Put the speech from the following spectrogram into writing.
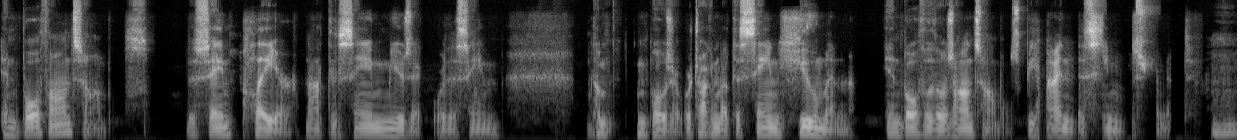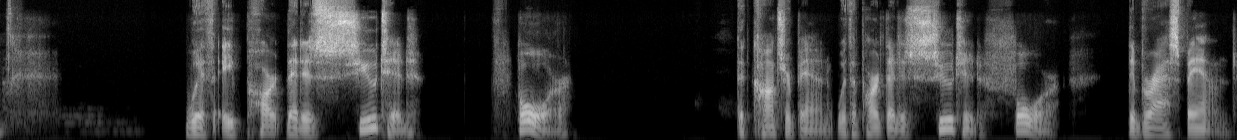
in both ensembles, the same player, not the same music or the same com- composer, we're talking about the same human in both of those ensembles behind the same instrument. Hmm with a part that is suited for the concert band, with a part that is suited for the brass band.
